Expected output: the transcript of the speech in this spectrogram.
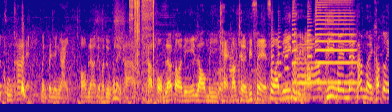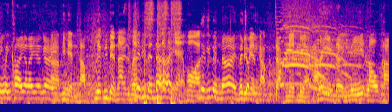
ตรคุ้มค่าเนี่ยมันเป็นยังไง พร้อมแล้วเดี๋ยวมาดูกันเลยครับ ครับผมแล้วตอนนี้เรามีแขกรับเชิญพิเศษ สวัสดีคสวัสดีครัรับบพี่เบนแนะนำหน่อยครับตัวเองเป็นใครอะไรยังไง อ่าพี่เบนครับ เรียกพี่เบนได้ใช่ไหมเรียกพี่เบนได้น่าจะแก่พอเรียกพี่เบนได้เบนพี่จะเบมีนครับจากเนิร์ดเนื้อครับนี่หนึ่งนี้เราพา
